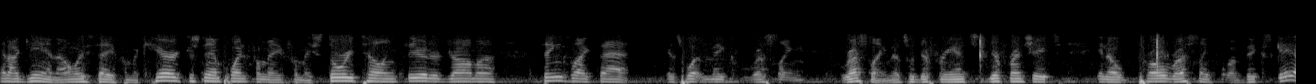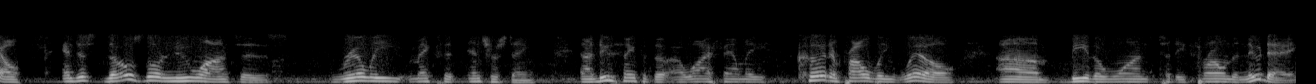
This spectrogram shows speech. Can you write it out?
And again, I always say, from a character standpoint, from a from a storytelling, theater drama, things like that, is what make wrestling wrestling. That's what differentiates differentiates you know pro wrestling from a big scale. And just those little nuances really makes it interesting. And I do think that the uh, Wyatt family could and probably will um, be the ones to dethrone the New Day.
